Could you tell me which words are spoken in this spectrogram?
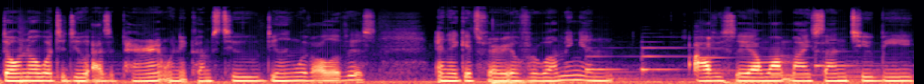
don't know what to do as a parent when it comes to dealing with all of this. And it gets very overwhelming. And obviously, I want my son to be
